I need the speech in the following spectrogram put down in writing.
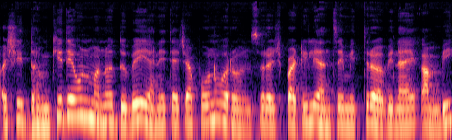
अशी धमकी देऊन मनोज दुबे यांनी त्याच्या फोनवरून सुरेश पाटील यांचे मित्र विनायक आंबी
